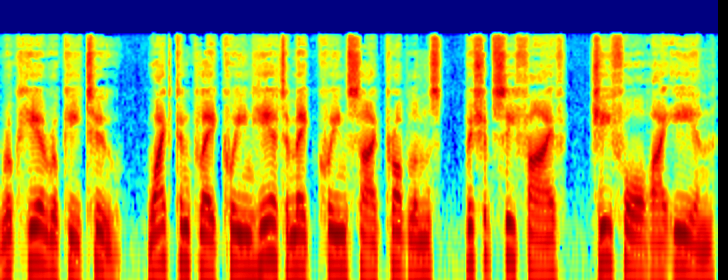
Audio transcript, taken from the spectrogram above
rook here rook e2, White can play queen here to make queenside problems, bishop c5, g4 by Ian,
